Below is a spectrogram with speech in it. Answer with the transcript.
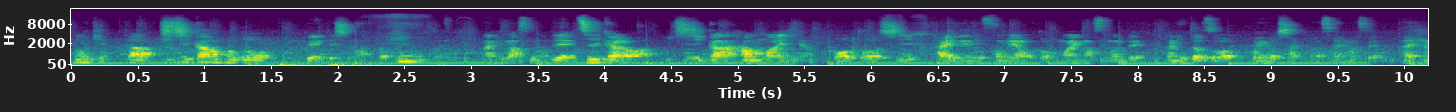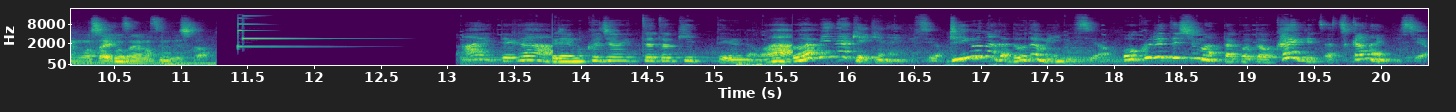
その結果1時間ほど遅れてしまったということになりますので次からは1時間半前には行動し改善に努めようと思いますので何卒ご容赦くださいませ。大変申し訳ございませんでした。相手がクレーム苦情言った時っていうのは詫びなきゃいけないんですよ。理由なんかどうでもいいんですよ。遅れてしまったことを解決はつかないんですよ。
